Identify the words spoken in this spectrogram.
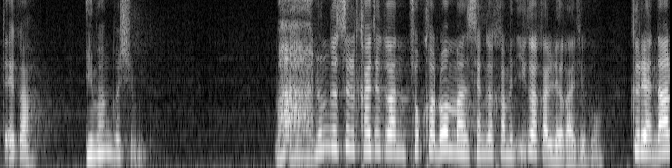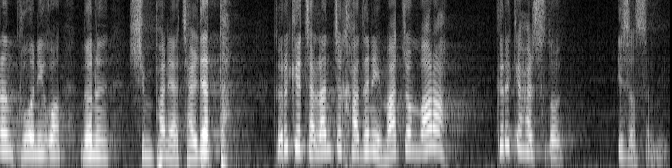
때가 임한 것입니다. 많은 것을 가져간 조카 롯만 생각하면 이가 갈려가지고 그래 나는 구원이고 너는 심판이야. 잘 됐다. 그렇게 잘난 척 하더니 맛 좀 봐라. 그렇게 할 수도 있었습니다.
